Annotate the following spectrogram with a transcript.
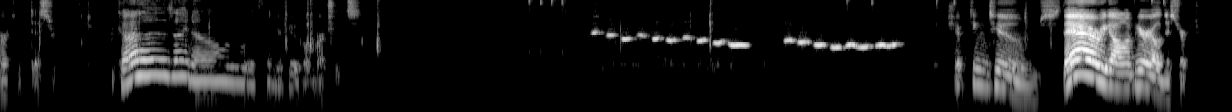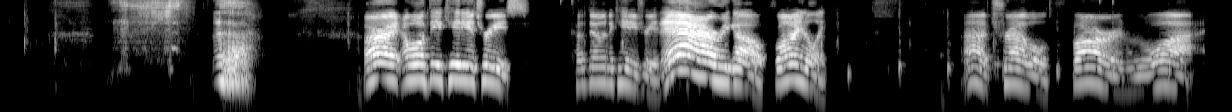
Merchant District. Because I know a little thing or two about merchants. Shifting tombs. There we go, Imperial District. Alright, I want the Acadia trees. Cut down the Acadia tree. There we go, finally. I've traveled far and wide.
